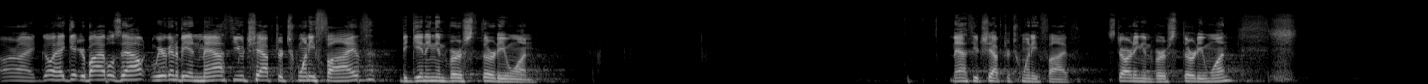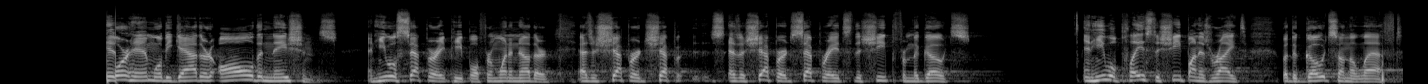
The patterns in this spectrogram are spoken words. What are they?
All right, go ahead, get your Bibles out. We're going to be in Matthew chapter 25, beginning in verse 31. Matthew chapter 25, starting in verse 31. For him will be gathered all the nations, and he will separate people from one another, as a shepherd, as a shepherd separates the sheep from the goats. And he will place the sheep on his right, but the goats on the left.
